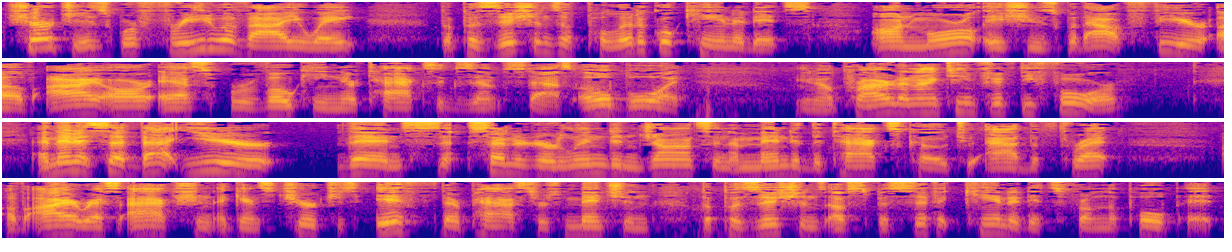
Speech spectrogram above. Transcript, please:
churches were free to evaluate the positions of political candidates on moral issues without fear of IRS revoking their tax exempt status. Oh boy, you know, prior to 1954. And then it said that year, then S- Senator Lyndon Johnson amended the tax code to add the threat of IRS action against churches if their pastors mention the positions of specific candidates from the pulpit.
